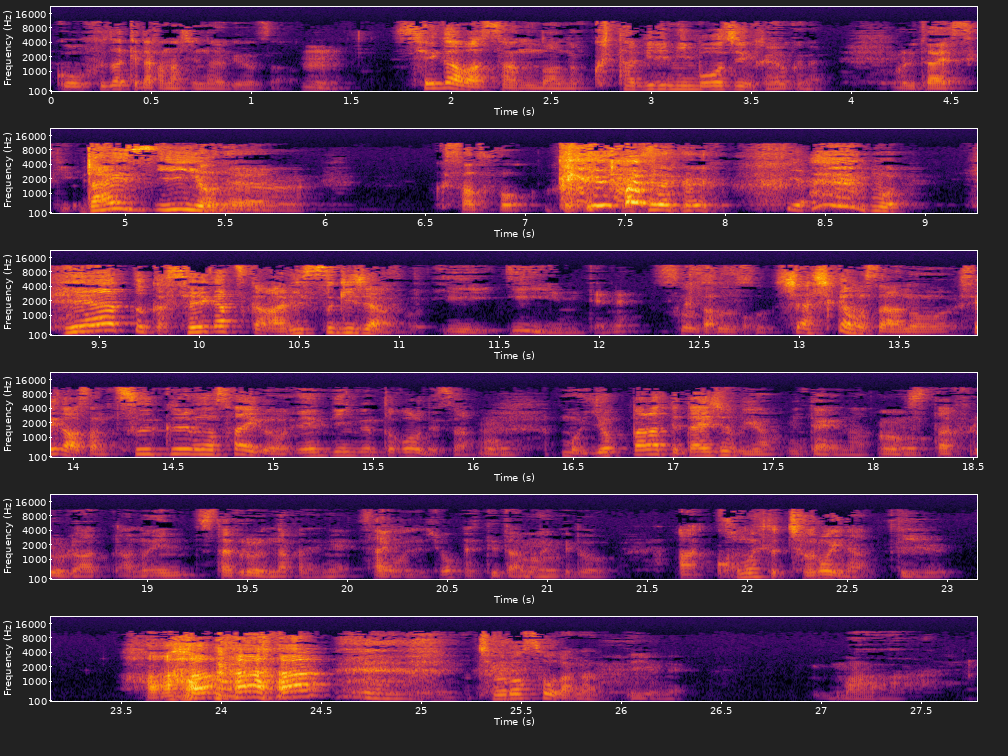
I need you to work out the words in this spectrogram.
こう、ふざけた話になるけどさ、うん。瀬川さんのあの、くたびれ未亡人感よくない？俺大好き。大好き、いいよね。うん。臭そ もう、部屋とか生活感ありすぎじゃん。いい、いい意味でね。そうそうそう。ししかもさ、あの、瀬川さん、ツークルメの最後のエンディングのところでさ、うん。もう酔っ払って大丈夫よ、みたいな、うんスタッフロールあ、あの、エンスタッフロールの中でね、最後でしょ？やってたんだけど、あ、この人ちょろいなっていう。ははちょろそうだなっていうね。まあ、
